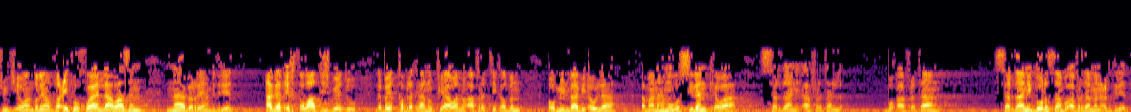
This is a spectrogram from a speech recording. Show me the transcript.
چونکی ئەوان دڵیان ضعیف و خۆیان لاوازن نابڕێیان بدرێت. ئەگەر اختلاطیش بێت و لەبەی قبلەکان و پیاوان و من بابی ئەولا ئەمانە هەموو وەسیلەن کەوا سەردانی ئافرەتان بۆ ئافرەتان سەردانی گۆڕستان بۆ ئافرەتان منع بکرێت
